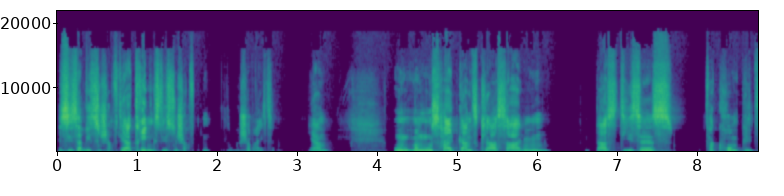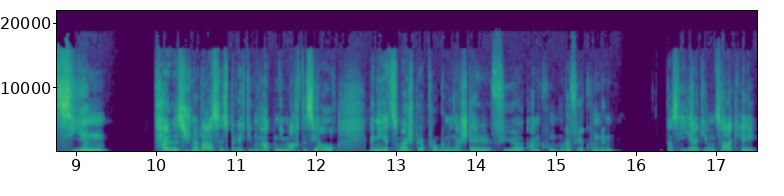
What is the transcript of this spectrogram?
es ist eine Wissenschaft, ja, Trainingswissenschaften, logischerweise. Ja? Und man muss halt ganz klar sagen, dass dieses Verkomplizieren teilweise schon eine Daseinsberechtigung hat. Und die macht es ja auch, wenn ich jetzt zum Beispiel ein Programming erstelle für einen Kunden oder für eine Kundin, dass ich hergehe und sage, hey,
